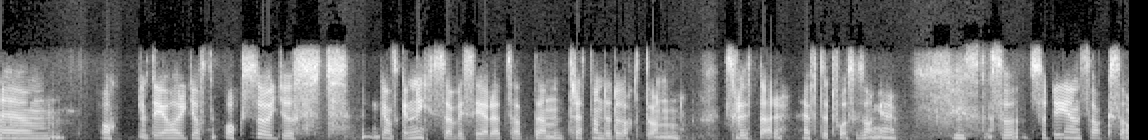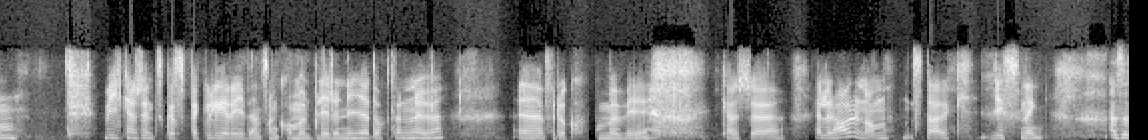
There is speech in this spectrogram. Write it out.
Ehm, och det har just, också just ganska nyss aviserats att den trettonde doktorn slutar efter två säsonger. Det. Så, så det är en sak som vi kanske inte ska spekulera i vem som kommer bli den nya doktorn nu. Eh, för då kommer vi kanske, eller har du någon stark gissning? Alltså,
